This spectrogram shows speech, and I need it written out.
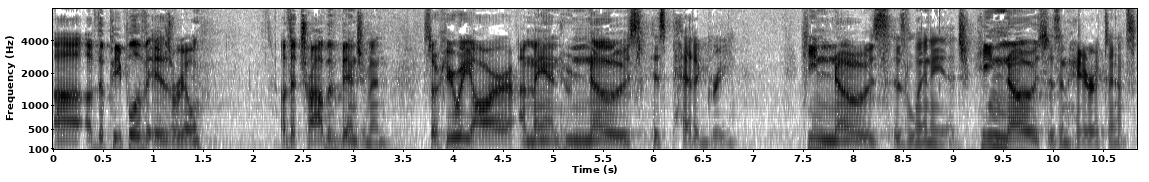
Uh, of the people of Israel, of the tribe of Benjamin. So here we are, a man who knows his pedigree. He knows his lineage. He knows his inheritance.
